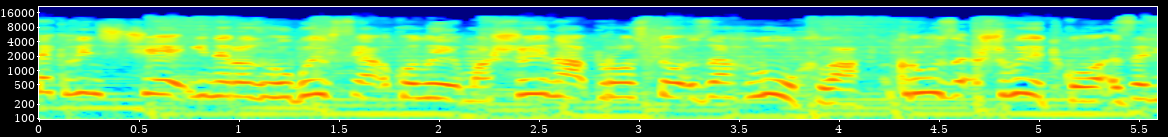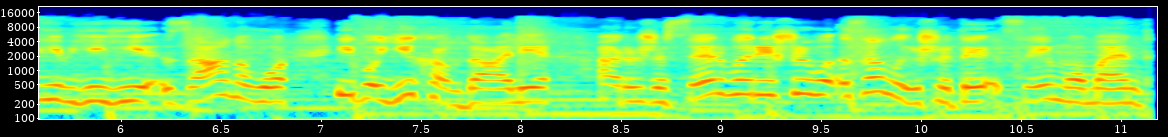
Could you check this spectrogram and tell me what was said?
так він ще і не розгубився, коли машина просто заглухла. Круз швидко завів її заново і поїхав далі. Режисер вирішив залишити цей момент,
